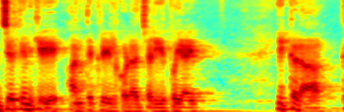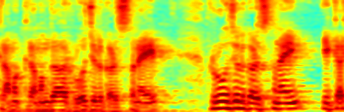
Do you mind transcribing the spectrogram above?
జతిన్కి అంత్యక్రియలు కూడా జరిగిపోయాయి. ఇక్కడ క్రమక్రమంగా రోజులు గడుస్తున్నాయి. రోజులు గడుస్తున్నాయి. ఇక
